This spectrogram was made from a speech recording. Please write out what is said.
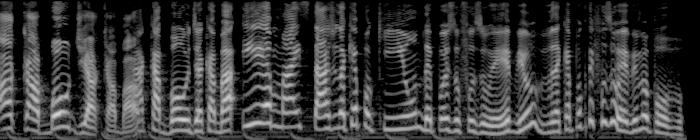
acabou de acabar. Acabou de acabar. E mais tarde, daqui a pouquinho, depois do Fuzuê, viu? Daqui a pouco tem Fuzuê, viu, meu povo?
